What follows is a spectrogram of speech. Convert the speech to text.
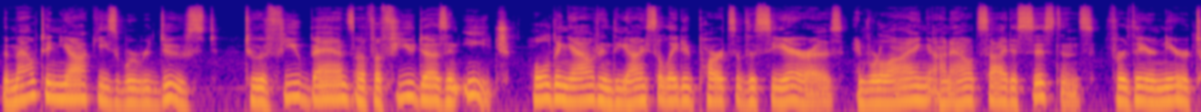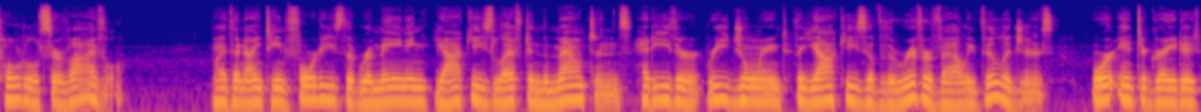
the mountain Yaquis were reduced to a few bands of a few dozen each, holding out in the isolated parts of the Sierras and relying on outside assistance for their near total survival. By the 1940s, the remaining Yaquis left in the mountains had either rejoined the Yaquis of the river valley villages or integrated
